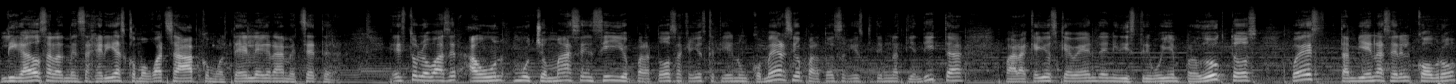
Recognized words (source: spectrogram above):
ligados a las mensajerías como WhatsApp, como el Telegram, etcétera. Esto lo va a hacer aún mucho más sencillo para todos aquellos que tienen un comercio, para todos aquellos que tienen una tiendita, para aquellos que venden y distribuyen productos, pues también hacer el cobro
